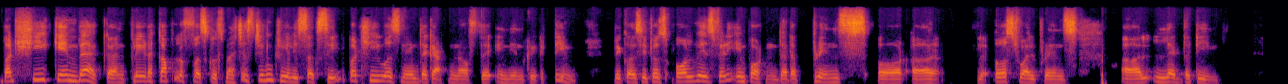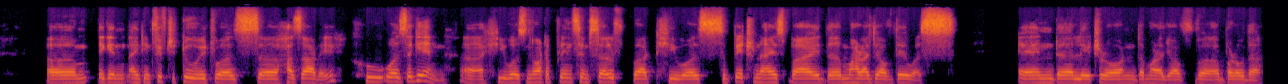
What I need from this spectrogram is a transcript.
but he came back and played a couple of first-class matches. Didn't really succeed, but he was named the captain of the Indian cricket team because it was always very important that a prince or a erstwhile prince uh, led the team. Um, again, 1952, it was uh, Hazare, who was again, uh, he was not a prince himself, but he was patronized by the Maharaja of Devas and uh, later on the Maharaja of uh, Baroda.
